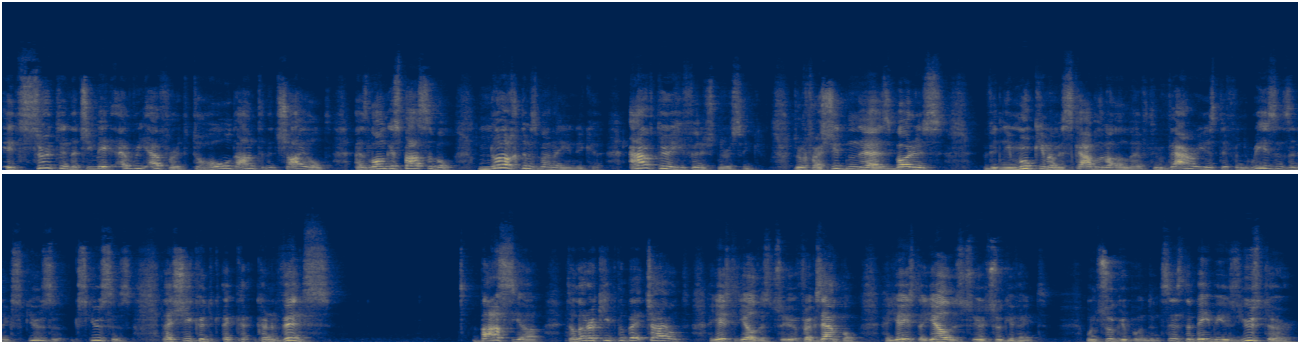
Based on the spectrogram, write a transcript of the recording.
It's certain that she made every effort to hold on to the child as long as possible. After he finished nursing. Through various different reasons and excuses, excuses that she could uh, convince Basia to let her keep the child. For example, and since the baby is used to her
